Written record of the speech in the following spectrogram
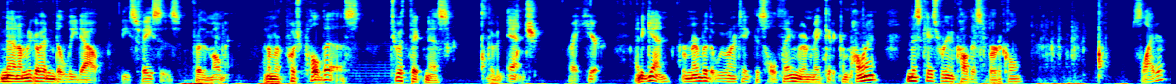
And then I'm going to go ahead and delete out these faces for the moment. And I'm going to push pull this to a thickness of an inch right here. And again, remember that we want to take this whole thing, we want to make it a component. In this case, we're going to call this vertical slider.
